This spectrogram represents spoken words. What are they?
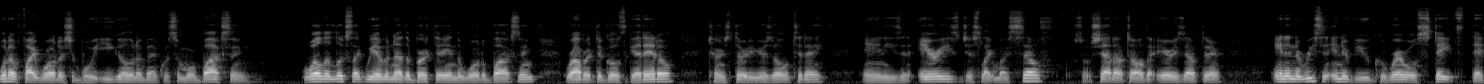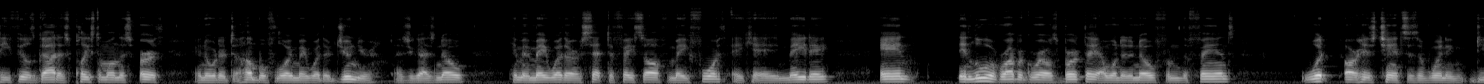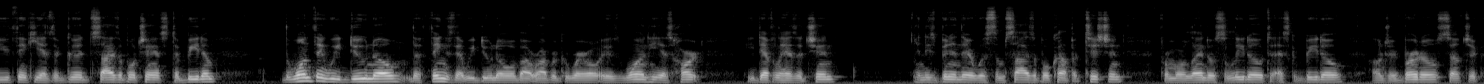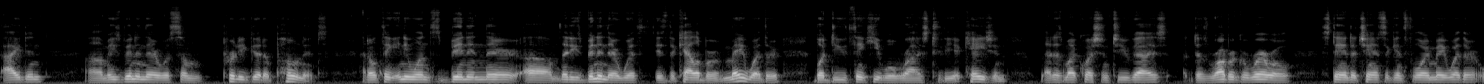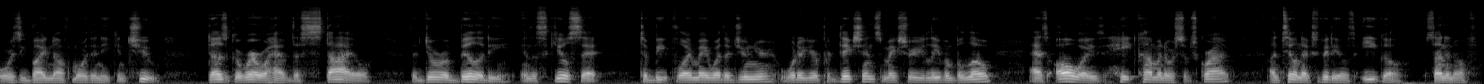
What up, Fight World? It's your boy Ego, and I'm back with some more boxing. Well, it looks like we have another birthday in the world of boxing. Robert the Ghost Guerrero turns 30 years old today, and he's an Aries, just like myself. So shout out to all the Aries out there. And in a recent interview, Guerrero states that he feels God has placed him on this earth in order to humble Floyd Mayweather Jr. As you guys know, him and Mayweather are set to face off May 4th, aka May Day. And in lieu of Robert Guerrero's birthday, I wanted to know from the fans what are his chances of winning? Do you think he has a good, sizable chance to beat him? The one thing we do know, the things that we do know about Robert Guerrero is one, he has heart. He definitely has a chin. And he's been in there with some sizable competition from Orlando Salido to Escobedo, Andre Berto, Selçuk Aydin. Um, he's been in there with some pretty good opponents. I don't think anyone's been in there um, that he's been in there with is the caliber of Mayweather, but do you think he will rise to the occasion? That is my question to you guys. Does Robert Guerrero stand a chance against Floyd Mayweather, or is he biting off more than he can chew? Does Guerrero have the style, the durability, and the skill set to beat Floyd Mayweather Jr.? What are your predictions? Make sure you leave them below. As always, hate, comment, or subscribe. Until next videos, Ego, signing off.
